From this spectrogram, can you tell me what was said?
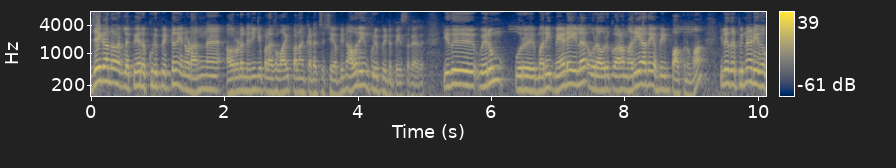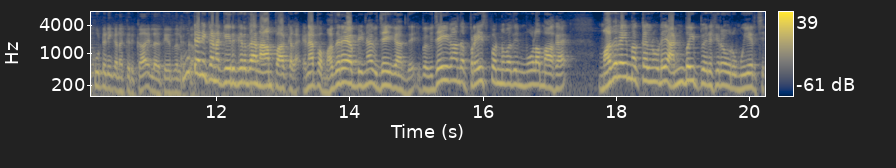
விஜயகாந்த் அவர்களை பேரை குறிப்பிட்டு என்னோட அண்ணன் அவரோட நெருங்கி பழக வாய்ப்பெல்லாம் கிடைச்சிச்சு அப்படின்னு அவரையும் குறிப்பிட்டு பேசுறாரு. இது வெறும் ஒரு மரி மேடையில ஒரு அவருக்கான மரியாதை அப்படின்னு பார்க்கணுமா? இல்ல இதில் பின்னாடி ஏதோ கூட்டணி கணக்கு இருக்கா? இல்ல தேர்தல்? கூட்டணி கணக்கு இருக்கிறதா நான் பார்க்கல. ஏன்னா இப்ப மதுரை அப்படின்னா விஜயகாந்த். இப்ப விஜயகாந்தை பிரைஸ் பண்ணுவதன் மூலமாக மதுரை மக்களினுடைய அன்பை பெறுகிற ஒரு முயற்சி.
